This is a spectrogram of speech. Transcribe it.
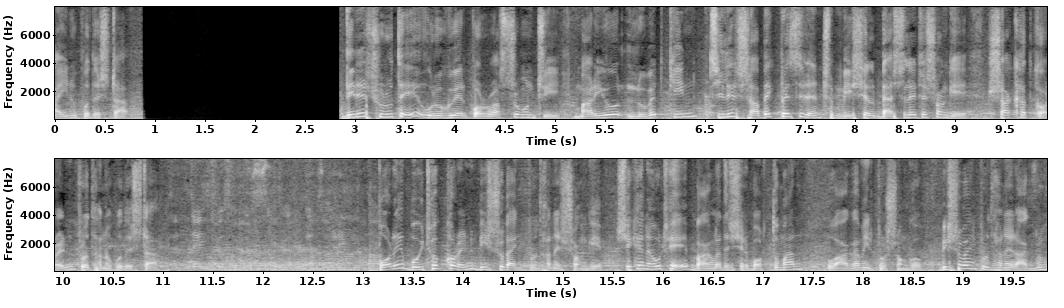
আইন উপদেষ্টা। দিনের শুরুতে উরুগুয়ের পররাষ্ট্রমন্ত্রী মারিও লুবেটকিন চিলির সাবেক প্রেসিডেন্ট মিশেল ব্যাশেলেটের সঙ্গে সাক্ষাৎ করেন প্রধান উপদেষ্টা। পরে বৈঠক করেন বিশ্বব্যাংক প্রধানের সঙ্গে। সেখানে ওঠে বাংলাদেশের বর্তমান ও আগামীর প্রসঙ্গ। বিশ্বব্যাংক প্রধানের আগ্রহ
